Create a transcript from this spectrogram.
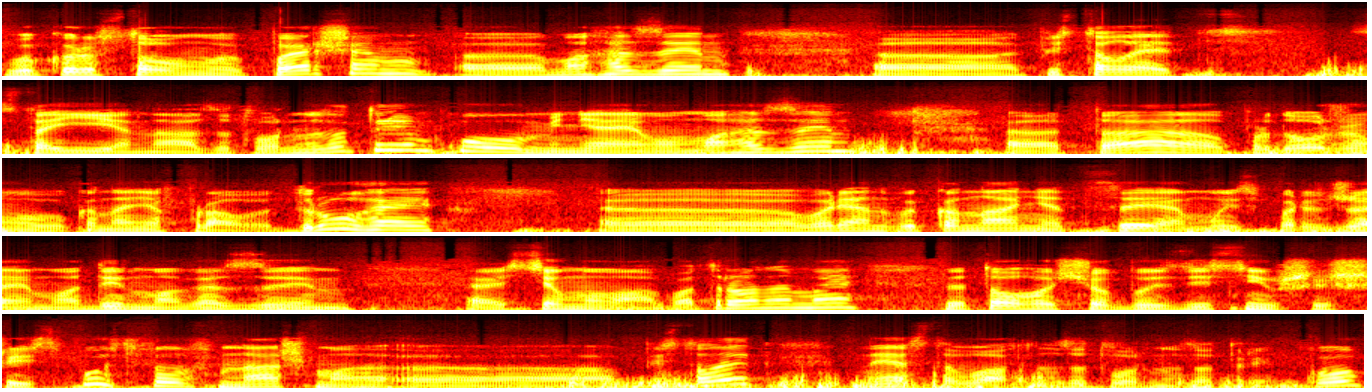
Використовуємо перший е, магазин, е, пістолет стає на затворну затримку, міняємо магазин е, та продовжуємо виконання вправи. Другий варіант виконання це ми споряджаємо один магазин з сьомома патронами для того, щоб здійснивши 6 пострілів, наш пістолет не ставав на затворну затримку.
